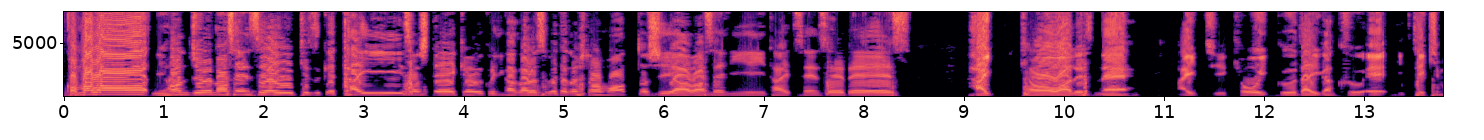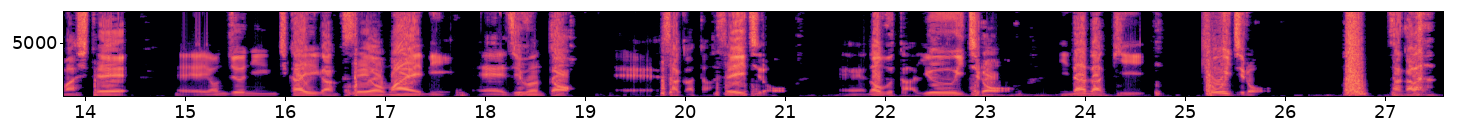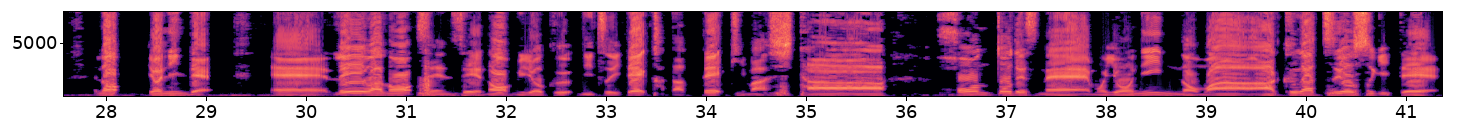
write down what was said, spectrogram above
こんばんは。日本中の先生を勇気づけたい。そして教育に関わるすべての人をもっと幸せに太一先生です。はい。今日はですね、愛知教育大学へ行ってきまして、え、40人近い学生を前に、え、自分と、え、坂田誠一郎、えー、信田雄一郎、稲垣京一郎さんかな？の4人で、えー、令和の先生の魅力について語ってきました。本当ですね、もう4人のまあ、悪が強すぎて、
